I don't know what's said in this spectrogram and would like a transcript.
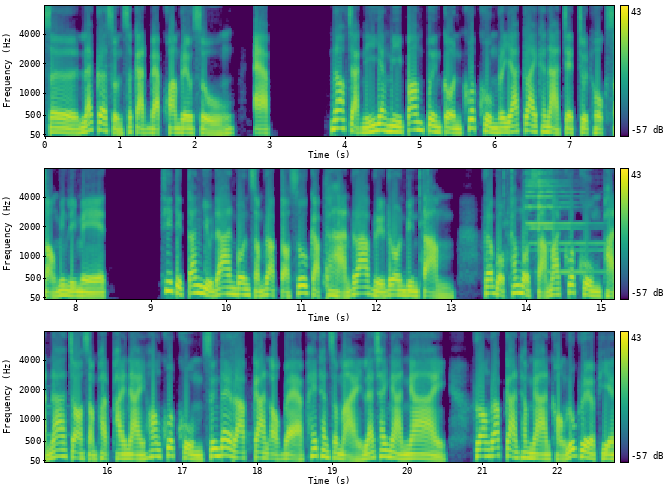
เซอร์ และกระสุนสกัดแบบความเร็วสูง แอป นอกจากนี้ยังมีป้อมปืนกลควบคุมระยะไกลขนาด 7.62 มิลลิเมตรที่ติดตั้งอยู่ด้านบนสำหรับต่อสู้กับทหารราบหรือโดรนบินต่ำ ระบบทั้งหมดสามารถควบคุมผ่านหน้าจอสัมผัสภายในห้องควบคุม ซึ่งได้รับการออกแบบให้ทันสมัยและใช้งานง่าย รองรับการทำงานของลูกเรือเพียง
